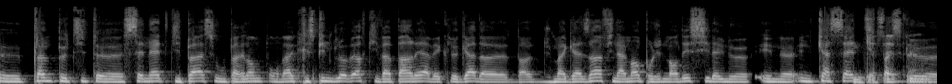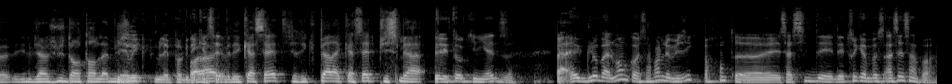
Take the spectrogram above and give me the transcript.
euh, plein de petites euh, scénettes qui passent où par exemple on a Crispin Glover qui va parler avec le gars du magasin finalement pour lui demander s'il a une, une, une cassette, Une cassette, parce que hein. euh, il vient juste d'entendre la Il avait musique. l'époque des il y cassettes. avait des cassettes, il récupère la cassette puis il se met à... C'est les Talking Heads. Bah, globalement, quand ça parle de musique, par contre, euh, ça cite des, des trucs un peu assez sympas.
